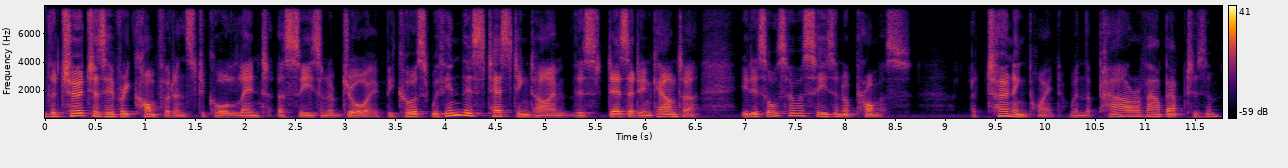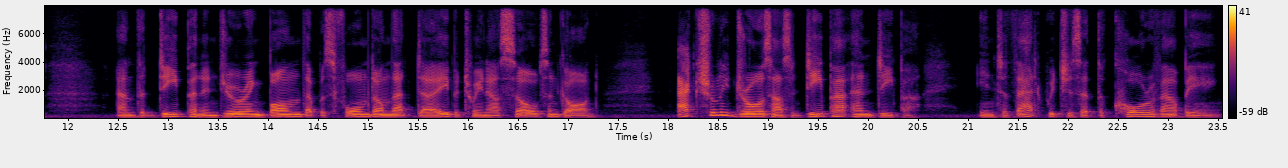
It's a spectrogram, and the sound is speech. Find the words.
The Church has every confidence to call Lent a season of joy because within this testing time, this desert encounter, it is also a season of promise, a turning point when the power of our baptism and the deep and enduring bond that was formed on that day between ourselves and God actually draws us deeper and deeper into that which is at the core of our being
